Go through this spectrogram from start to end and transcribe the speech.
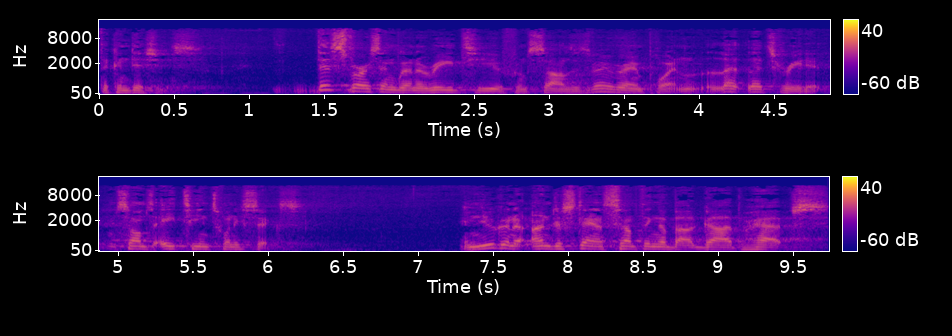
the conditions. This verse I'm going to read to you from Psalms is very, very important. Let, us read it. Psalms 18 26. And you're going to understand something about God perhaps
